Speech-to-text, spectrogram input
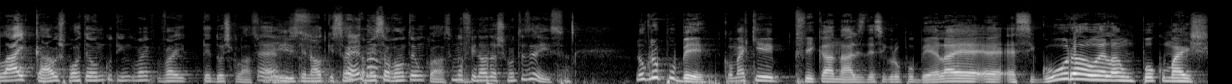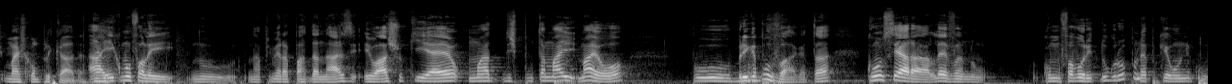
lá e cá, o Sport é o único time que vai, vai ter dois clássicos. É, né? isso. Porque Náutico e Santos É, também não- só vão ter um clássico. No né? final das contas é isso. No grupo B, como é que fica a análise desse grupo B? Ela é, é- é segura ou ela é um pouco mais, mais complicada? Aí, como eu falei no- na primeira parte da análise, eu acho que é uma disputa mai, maior por briga por vaga, tá? Com o Ceará levando como favorito do grupo, né? Porque é o único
